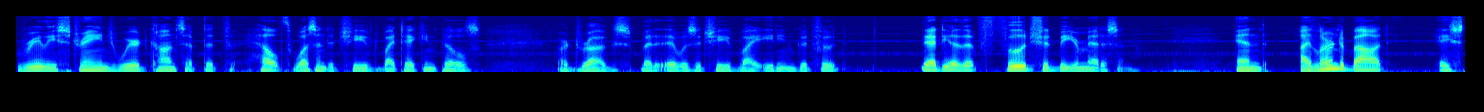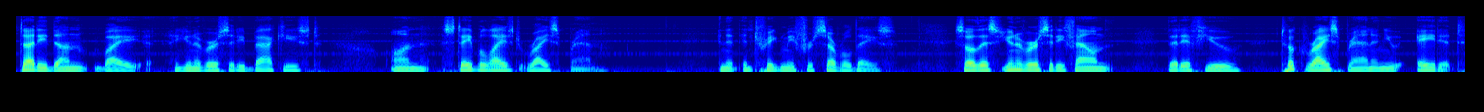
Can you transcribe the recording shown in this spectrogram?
really strange, weird concept that health wasn't achieved by taking pills or drugs, but it was achieved by eating good food. The idea that food should be your medicine. And I learned about a study done by a university back east on stabilized rice bran. And it intrigued me for several days. So, this university found that if you took rice bran and you ate it,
